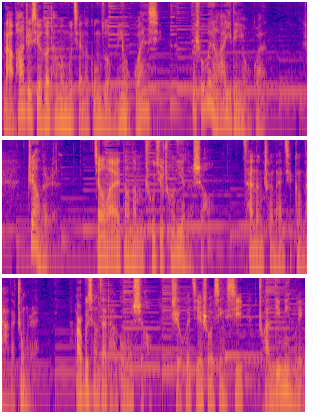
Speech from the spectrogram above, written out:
哪怕这些和他们目前的工作没有关系，但是未来一定有关。这样的人，将来当他们出去创业的时候，才能承担起更大的重任，而不像在打工的时候只会接受信息、传递命令，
